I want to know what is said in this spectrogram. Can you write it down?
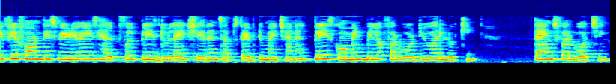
If you found this video is helpful, please do like, share and subscribe to my channel. Please comment below for what you are looking. Thanks for watching.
